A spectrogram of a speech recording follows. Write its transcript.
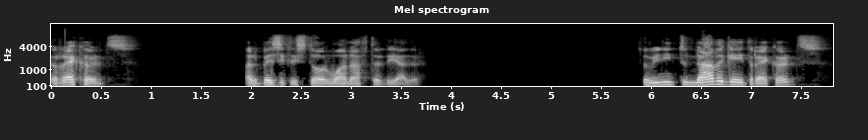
records are basically stored one after the other. So we need to navigate records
